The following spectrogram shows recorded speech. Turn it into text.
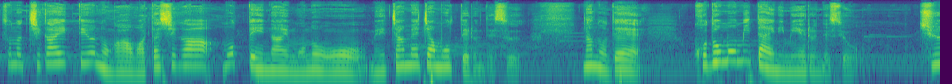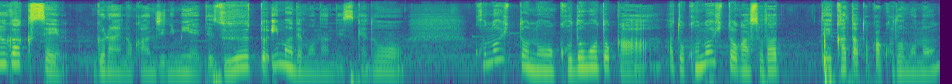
その違いっていうのが私が持っていないものをめちゃめちゃ持ってるんです。なので子供みたいに見えるんですよ。中学生ぐらいの感じに見えてずっと今でもなんですけどこの人の子供とかあとこの人が育て方とか子供の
